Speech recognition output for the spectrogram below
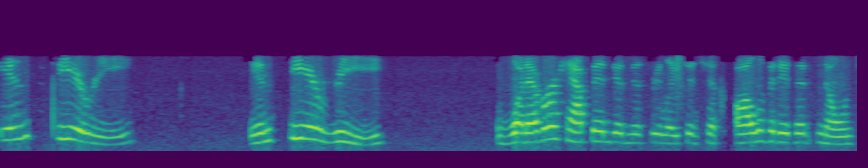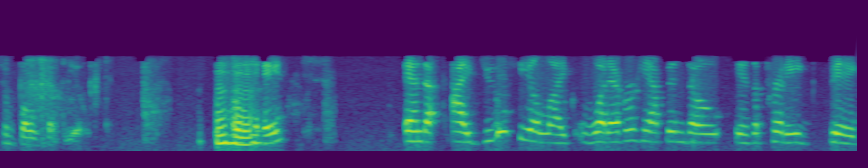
in theory, in theory, whatever happened in this relationship, all of it isn't known to both of you. Mhm. Okay. And I do feel like whatever happened though is a pretty big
